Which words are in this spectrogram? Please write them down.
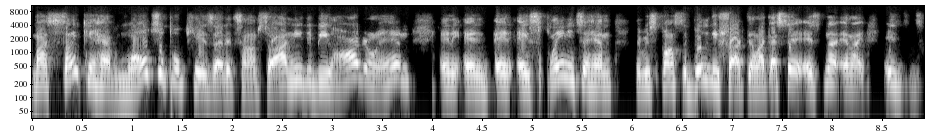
My son can have multiple kids at a time, so I need to be harder on him and and, and explaining to him the responsibility factor. And like I said, it's not and like it's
